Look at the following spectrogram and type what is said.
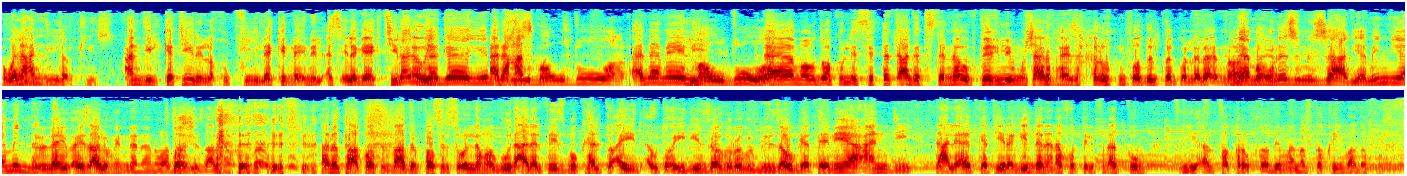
هو أنا عندي التركيز. عندي الكثير اللي أخوض فيه لكن لأن الأسئلة جاية كتير قوي أنت جايب أنا هسكت موضوع. أنا مالي. موضوع. ده موضوع كل الستات قاعدة تستناه وبتغلي ومش عارف هيزعلوا من فضيلتك ولا لأ النهارده لا ما هو يعني. لازم الزعل يا مني يا منك. لا يبقى يزعلوا مني أنا أنا ما أقدرش طيب. يزعلوا هنطلع فاصل بعد الفاصل سؤالنا موجود على الفيسبوك. هل تؤيد أو تؤيدين زواج الرجل بزوجة ثانية؟ عندي تعليقات كثيرة جدا. هناخد تليفوناتكم في الفقرة القادمة نلتقي بعد الفاصل.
